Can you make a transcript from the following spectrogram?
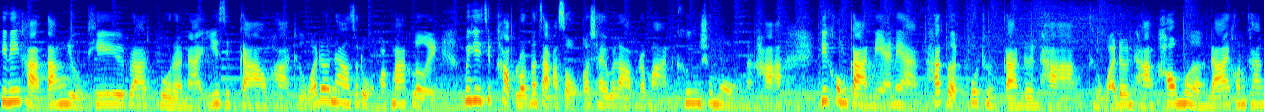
ที่นี่ค่ะตั้งอยู่ที่ราชบูรณะ 29 ค่ะ ถือว่าเดินทางสะดวกมากๆเลย เมื่อกี้จิ๊บขับรถมาจากอโศกก็ใช้เวลาประมาณครึ่งชั่วโมงนะคะ ที่โครงการนี้เนี่ยถ้าเกิดพูดถึงการเดินทาง ถือว่าเดินทางเข้าเมืองได้ค่อนข้าง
